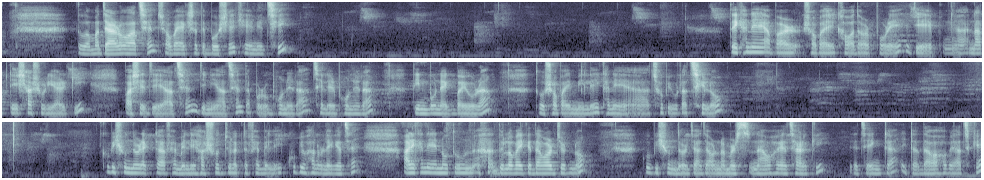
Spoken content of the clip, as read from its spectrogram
তো আমার যারাও আছেন, সবাই একসাথে বসে খেয়ে নিচ্ছি। তো এখানে আবার সবাই খাওয়া দাওয়ার পরে যে নাতনি, শাশুড়ি আর কি, পাশে যে আছেন, যিনি আছেন, তারপর বোনেরা, ছেলের বোনেরা তিন বোন, এক ভাই, ওরা। তো সবাই মিলে এখানে ছবি ছিল খুবই সুন্দর একটা ফ্যামিলি, হাস্যজ্জ্বল একটা ফ্যামিলি, খুবই ভালো লেগেছে। আর এখানে নতুন দুলাভাইকে দেওয়ার জন্য খুবই সুন্দর যা যা অর্নামেন্টস নেওয়া হয়েছে আর কি চেইনটা, এটা দেওয়া হবে আজকে।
